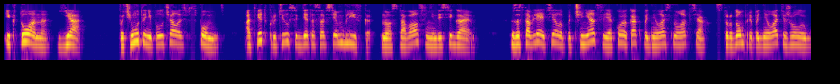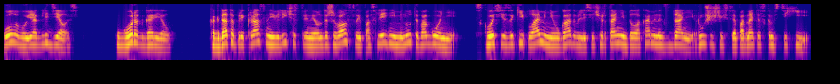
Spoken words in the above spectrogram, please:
И кто она? Я. Почему-то не получалось вспомнить. Ответ крутился где-то совсем близко, но оставался недосягаем. Заставляя тело подчиняться, я кое-как поднялась на локтях, с трудом приподняла тяжелую голову и огляделась. Город горел. Когда-то прекрасный и величественный он доживал свои последние минуты в агонии. Сквозь языки пламени угадывались очертания белокаменных зданий, рушащихся под натиском стихии.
